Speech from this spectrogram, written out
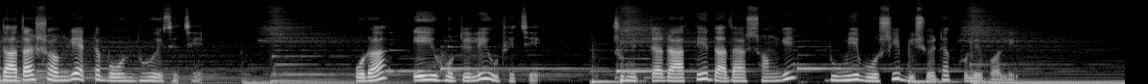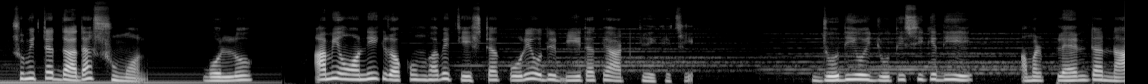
দাদার সঙ্গে একটা বন্ধু এসেছে। ওরা এই হোটেলেই উঠেছে। সুমিত্রা রাতে দাদার সঙ্গে রুমে বসে বিষয়টা খুলে বলে। সুমিত্রার দাদা সুমন বলল, আমি অনেক রকমভাবে চেষ্টা করে ওদের বিয়েটাকে আটকে রেখেছি। যদি ওই জ্যোতিষীকে দিয়ে আমার প্ল্যানটা না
